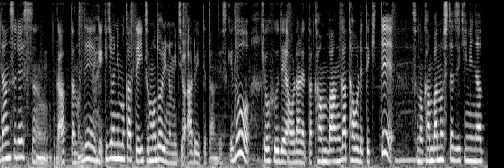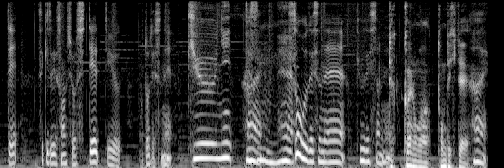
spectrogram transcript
ダンスレッスンがあったので、はい、劇場に向かっていつも通りの道を歩いてたんですけど強風で煽られた看板が倒れてきてその看板の下敷きになって脊髄損傷してっていうことですね。急にですもんね、はい、そうですね急でしたね。でっかいのが飛んできて、はい、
